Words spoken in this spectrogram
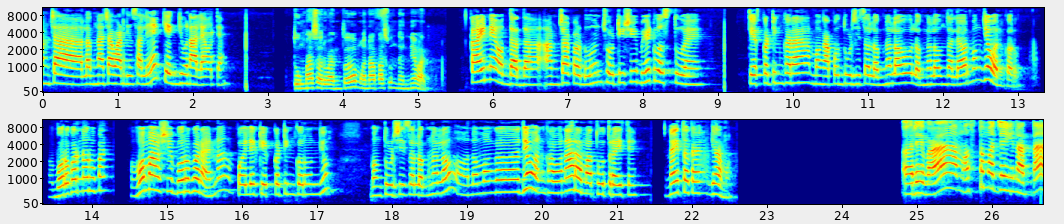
आमच्या लग्नाच्या वाढदिवसाले केक घेऊन आल्या होत्या. तुम्हा सर्वांचं मनापासून धन्यवाद. काही नाही होत दादा आमच्याकडून छोटीशी भेट वस्तू आहे. केक कटिंग करा मग आपण तुळशीचं लग्न लावू लग्न लावून झाल्यावर मग जेवण करू. बरोबर ना रुपा? हो मावशी बरोबर आहे ना? पहिले केक कटिंग करून घेऊ मग तुळशीचं लग्न लावू आणि मग जेवण खाऊन आरामात होत राहते नाही तर काय? घ्या मग. अरे वा मस्त मजा येईल आता.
